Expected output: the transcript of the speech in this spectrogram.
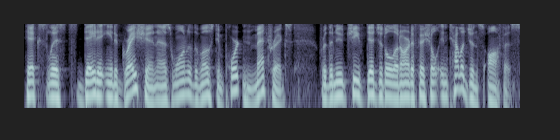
Hicks lists data integration as one of the most important metrics for the new Chief Digital and Artificial Intelligence Office.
